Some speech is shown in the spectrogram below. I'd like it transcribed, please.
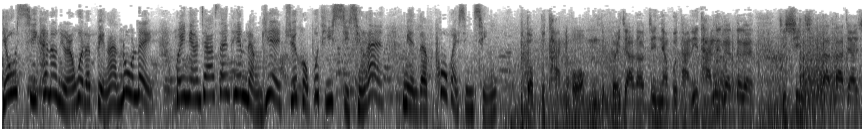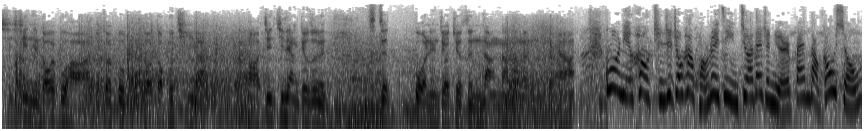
尤其看到女儿为了扁案落泪，回娘家三天两夜，绝口不提洗钱案，免得破坏心情。都不谈，我们回家都尽量不谈。一谈那个那个，心情大大家心心情都会不好啊，都不都都不提了，啊，尽尽量就是这过年就就是让让他们怎么样。过年后，陈志忠和黄瑞静就要带着女儿搬到高雄。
